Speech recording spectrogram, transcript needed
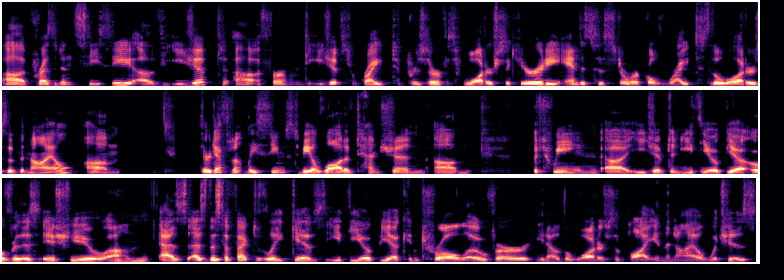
Uh, President Sisi of Egypt uh, affirmed Egypt's right to preserve its water security and its historical right to the waters of the Nile. Um, there definitely seems to be a lot of tension um, between uh, Egypt and Ethiopia over this issue, um, as as this effectively gives Ethiopia control over you know the water supply in the Nile, which is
